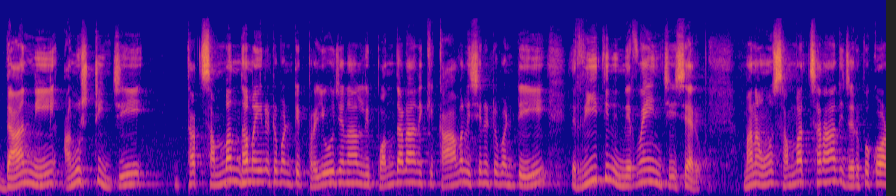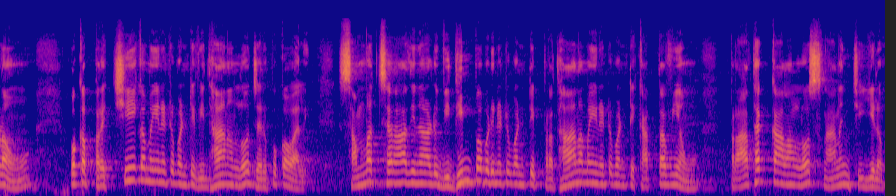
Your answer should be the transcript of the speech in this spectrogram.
దాన్ని అనుష్ఠించి తత్సంబంధమైనటువంటి ప్రయోజనాల్ని పొందడానికి కావలసినటువంటి రీతిని నిర్ణయం చేశారు. మనం సంవత్సరాది జరుపుకోవడం ఒక ప్రత్యేకమైనటువంటి విధానంలో జరుపుకోవాలి. సంవత్సరాది నాడు విధింపబడినటువంటి ప్రధానమైనటువంటి కర్తవ్యం ప్రాతకాలంలో స్నానం చెయ్యడం.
